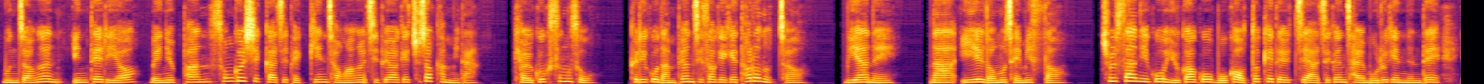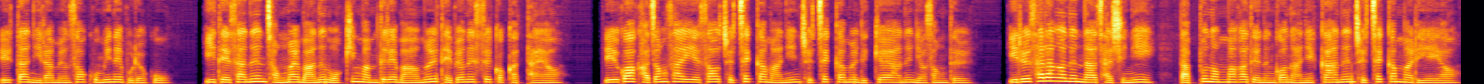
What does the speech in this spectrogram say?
문정은 인테리어, 메뉴판, 손글씨까지 베낀 정황을 집요하게 추적합니다. 결국 승소. 그리고 남편 지석에게 털어놓죠. 미안해. 나 이 일 너무 재밌어. 출산이고 육아고 뭐가 어떻게 될지 아직은 잘 모르겠는데 일단 일하면서 고민해보려고. 이 대사는 정말 많은 워킹맘들의 마음을 대변했을 것 같아요. 일과 가정 사이에서 죄책감 아닌 죄책감을 느껴야 하는 여성들. 이를 사랑하는 나 자신이 나쁜 엄마가 되는 건 아닐까 하는 죄책감 말이에요.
